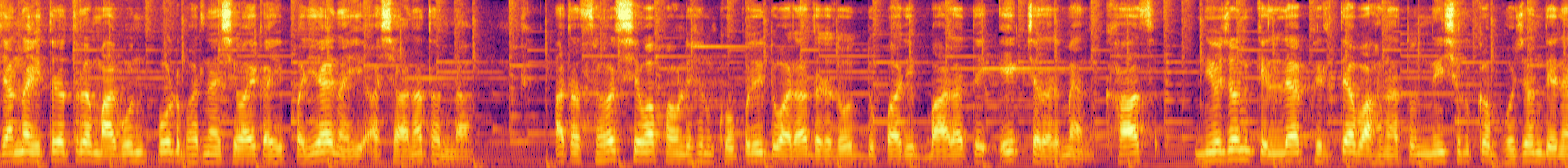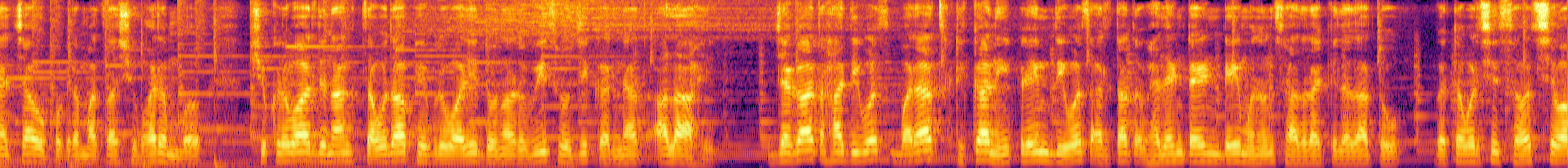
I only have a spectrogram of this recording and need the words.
ज्यांना इतरत्र मागून पोट भरण्याशिवाय काही पर्याय नाही अशा अनाथांना आता सहज सेवा फाउंडेशन खोपोलीद्वारा दररोज दुपारी बारा ते एकच्या दरम्यान खास नियोजन केलेल्या फिरत्या वाहनातून निशुल्क भोजन देण्याच्या उपक्रमाचा शुभारंभ शुक्रवार दिनांक चौदा फेब्रुवारी दोन हजार वीस रोजी करण्यात आला आहे. जगात हा दिवस बऱ्याच ठिकाणी प्रेम दिवस अर्थात व्हॅलेंटाईन डे म्हणून साजरा केला जातो. गतवर्षी सहज सेवा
